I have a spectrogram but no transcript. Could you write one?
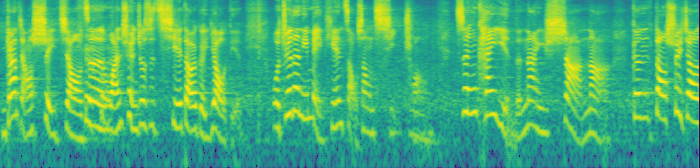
你刚刚讲到睡觉，真的完全就是切到一个要点。我觉得你每天早上起床，睁开眼的那一刹那，跟到睡觉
